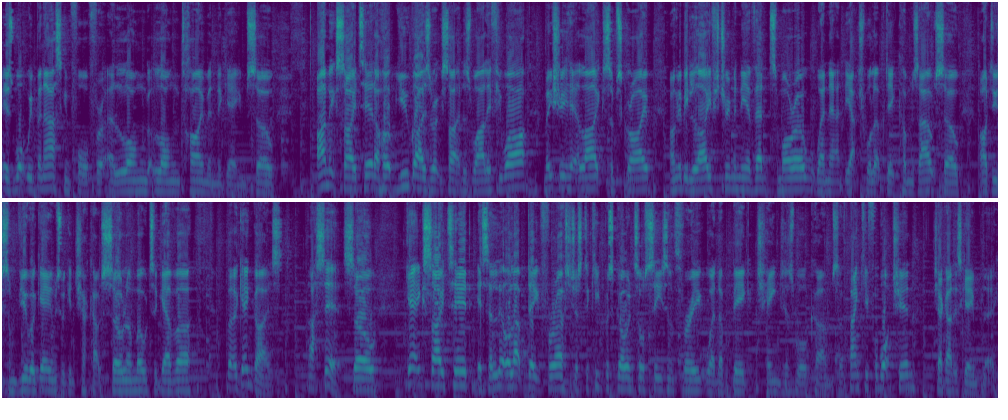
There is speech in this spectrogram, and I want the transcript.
is what we've been asking for for a long long time in the game so I'm excited. I hope you guys are excited as well. If you are, make sure you hit a like, subscribe. I'm going to be live streaming the event tomorrow when the actual update comes out. So I'll do some viewer games. We can check out solo mode together. But again, guys, that's it. So get excited. It's a little update for us just to keep us going until season three where the big changes will come. So thank you for watching. Check out this gameplay.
